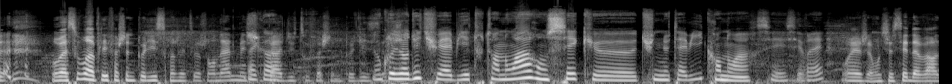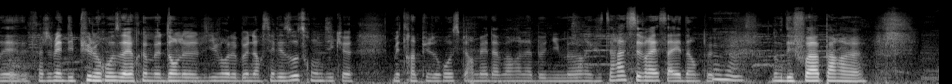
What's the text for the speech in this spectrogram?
on m'a souvent appelé fashion police quand j'étais au journal, mais je suis D'accord. pas du tout fashion police. Donc aujourd'hui, tu es habillée tout en noir. On sait que tu ne t'habilles qu'en noir. C'est c'est vrai Ouais, j'ai- j'essaie d'avoir des. Enfin, je mets des pulls roses d'ailleurs, comme dans le livre Le bonheur c'est les autres, on dit que mettre un pull rose permet d'avoir la bonne humeur, etc. C'est vrai, ça aide un peu. Mhm. Donc des fois, par, euh,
